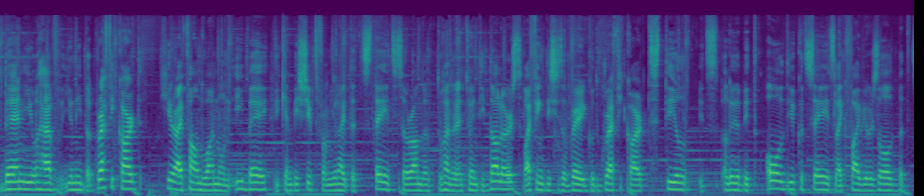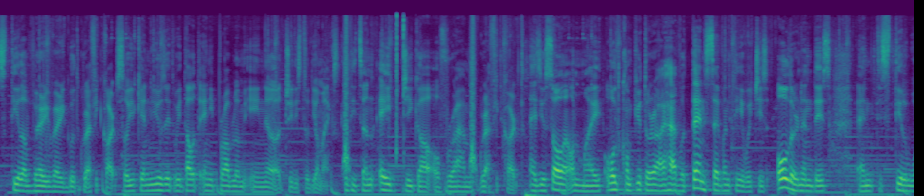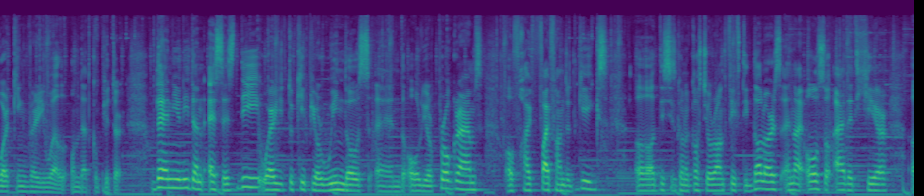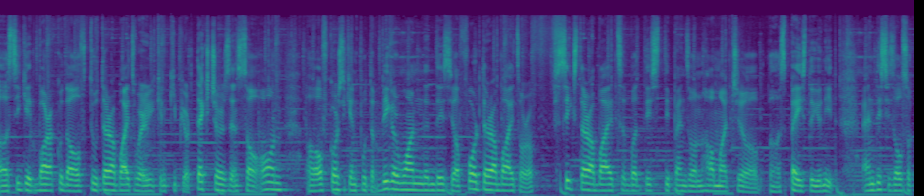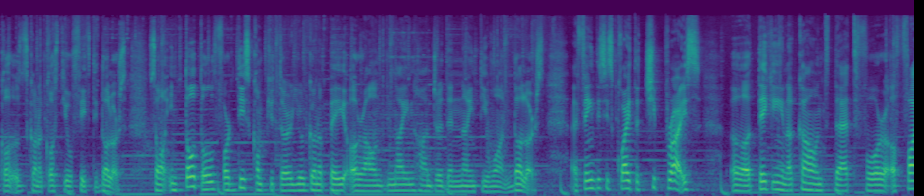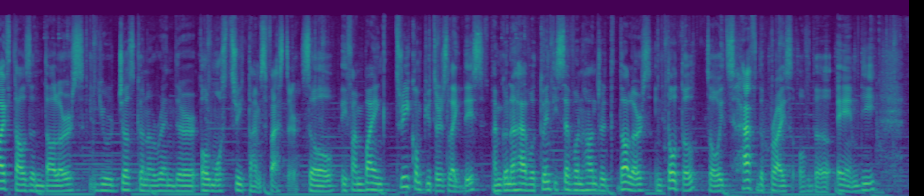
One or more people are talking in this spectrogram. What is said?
then you have you need a graphic card here I found one on eBay. It can be shipped from United States. It's around $220. I think this is a very good graphic card. Still, it's a little bit old, you could say. It's like five years old, but it's still a very, very good graphic card. So you can use it without any problem in uh, 3D Studio Max. And It's an 8 giga of RAM graphic card. As you saw on my old computer, I have a 1070, which is older than this, and it's still working very well on that computer. Then you need an SSD where you to keep your Windows and all your programs of 500 gigs. Uh, this is gonna cost you around $50 and I also added here a Seagate Barracuda of 2 terabytes where you can keep your textures and so on. Uh, of course you can put a bigger one than this, have 4 terabytes or a 6 terabytes but this depends on how much uh, uh, space do you need. And this is also it's gonna cost you $50 so in total for this computer you're gonna pay around $991 I think this is quite a cheap price uh, taking in account that for a $5,000 you're just gonna render almost three times faster. So if I'm buying three computers like this, I'm gonna have a $2,700 in total. So it's half the price of the AMD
